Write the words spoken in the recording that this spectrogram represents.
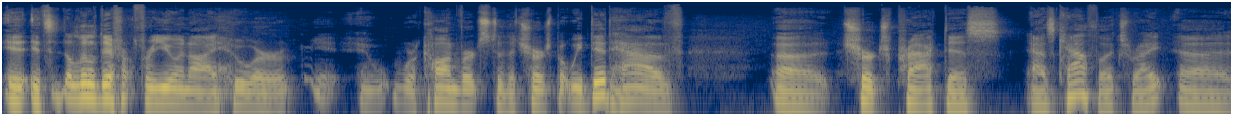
it, it's a little different for you and I who were were converts to the church, but we did have uh, church practice as Catholics, right? Uh,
